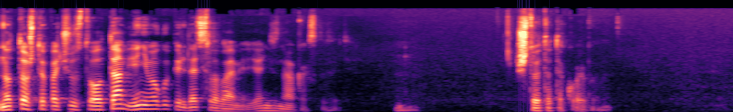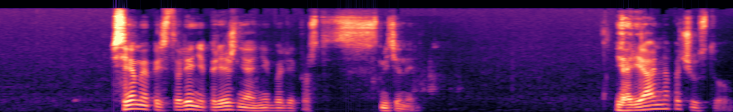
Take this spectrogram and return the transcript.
Но то, что я почувствовал там, я не могу передать словами. Я не знаю, как сказать. Что это такое было. Все мои представления прежние, они были просто сметены. Я реально почувствовал.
